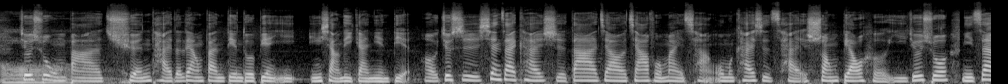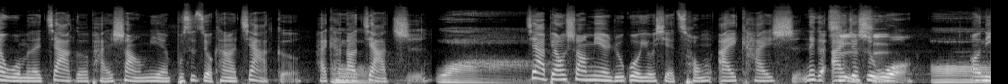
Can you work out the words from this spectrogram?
哦、就是说我们把全台的量贩店都变影影响力概念店。哦，就是现在开始，大家叫家福卖场，我们开始采双标合一，就是说你在我们的价格牌上面，不是只有看到价格，还看到价值。哦、哇！价标上面如果有写从 I 开始，那个 I 就是我。哦，哦，你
